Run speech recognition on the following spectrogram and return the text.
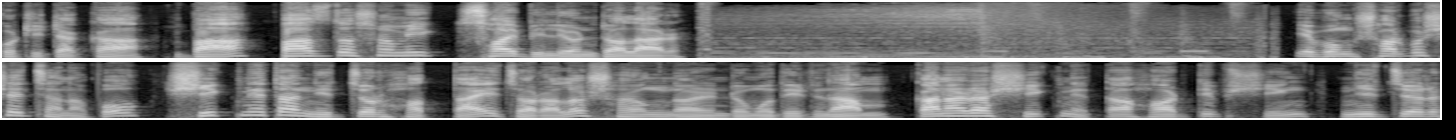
কোটি টাকা বা পাঁচ দশমিক ছয় বিলিয়ন ডলার। এবং সর্বশেষ জানাব, শিখ নেতা নির্জর হত্যায় জড়ালো স্বয়ং নরেন্দ্র মোদীর নাম। কানাডার শিখ নেতা হরদীপ সিং নির্জর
